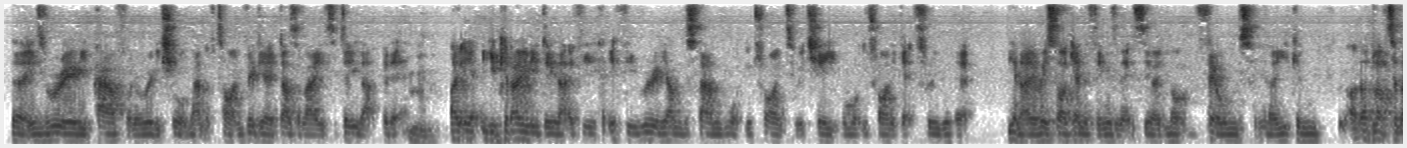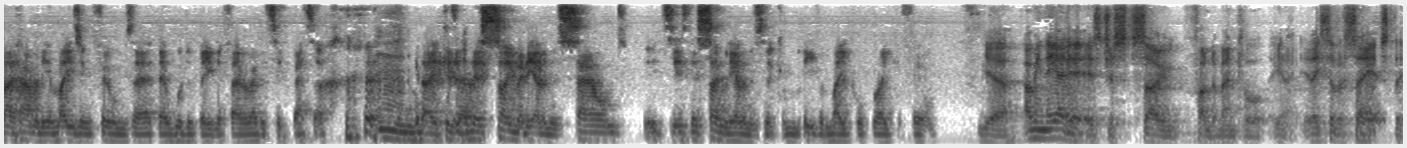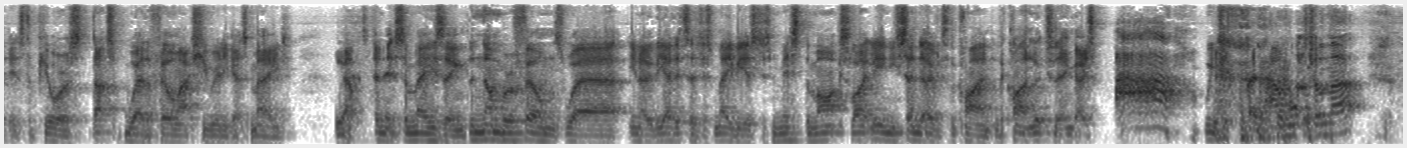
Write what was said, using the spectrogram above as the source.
that is really powerful in a really short amount of time? Video does allow you to do that, but it, mm. you can only do that if you if you really understand what you're trying to achieve and what you're trying to get through with it you know, it's like anything, isn't it? It's, you know, not films. You know, you can. I'd love to know how many amazing films there there would have been if they were edited better. Mm. you know, because yeah. there's so many elements. Sound. It's, it's, there's so many elements that can either make or break a film. Yeah, I mean the edit is just so fundamental. You know, they sort of say yeah. it's the it's the purest. That's where the film actually really gets made. Yeah. And it's amazing the number of films where, you know, the editor just maybe has just missed the mark slightly and you send it over to the client and the client looks at it and goes, ah, we just spent how much on that?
